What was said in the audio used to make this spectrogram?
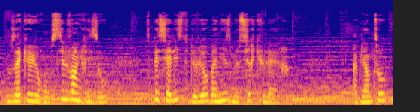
Nous accueillerons Sylvain Grisot, spécialiste de l'urbanisme circulaire. À bientôt!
